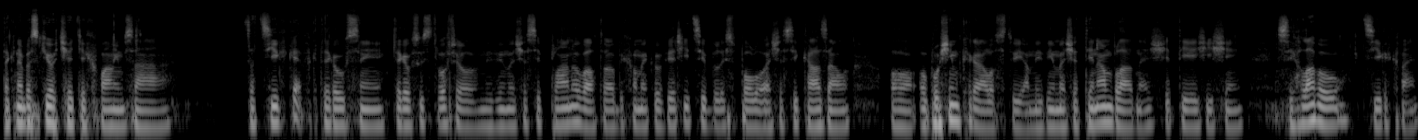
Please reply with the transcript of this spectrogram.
Tak nebeský oče, tě chválím za, za církev, kterou jsi, kterou jsi stvořil. My víme, že jsi plánoval to, abychom jako věřící byli spolu a že jsi kázal o, o božím království a my víme, že ty nám vládneš, že ty Ježíši jsi hlavou církve.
